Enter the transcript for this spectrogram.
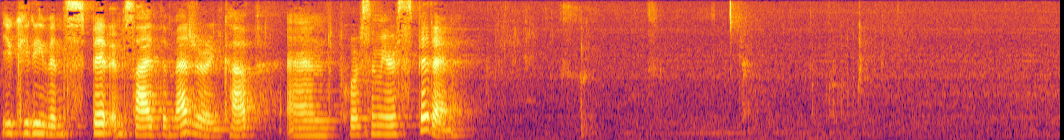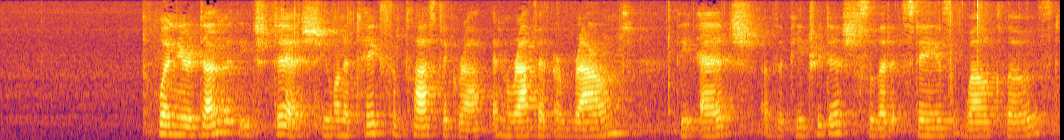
You could even spit inside the measuring cup and pour some of your spit in. When you're done with each dish, you want to take some plastic wrap and wrap it around the edge of the petri dish so that it stays well closed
